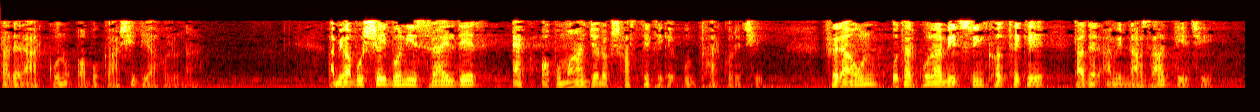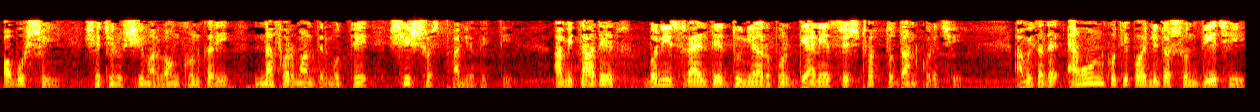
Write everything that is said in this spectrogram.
তাদের আর কোনো অবকাশই দেয়া হল না। আমি অবশ্যই বনি ইসরায়েলদের এক অপমানজনক শাস্তি থেকে উদ্ধার করেছি। ফেরাউন ও তার গোলামীর শৃঙ্খল থেকে তাদের আমি নাজাদ দিয়েছি। অবশ্যই সে ছিল সীমা লঙ্ঘনকারী, নাফরমানদের মধ্যে শীর্ষস্থানীয় ব্যক্তি। আমি তাদের, বনি ইসরায়েলদের দুনিয়ার উপর জ্ঞানে শ্রেষ্ঠত্ব দান করেছি। আমি তাদের এমন কতিপয় নিদর্শন দিয়েছি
